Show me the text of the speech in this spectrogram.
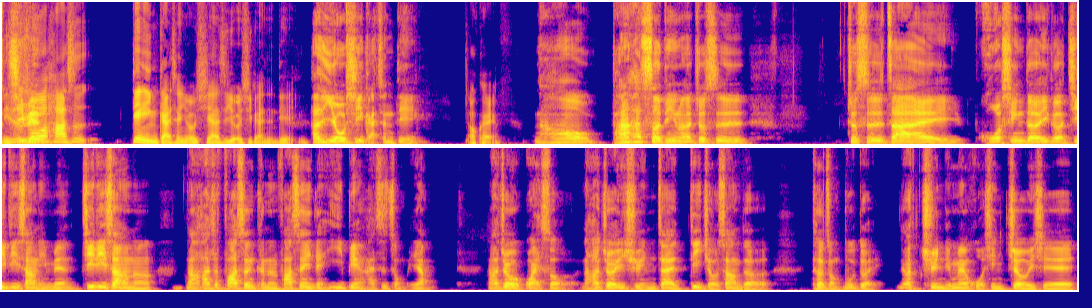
你是说它是电影改成游戏，还是游戏改成电影？它是游戏改成电影。OK。然后，反正它设定了就是。就是在火星的一个基地上，里面基地上呢，然后它就发生可能发生一点异变还是怎么样，然后就有怪兽了，然后就有一群在地球上的特种部队要去里面火星救一些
